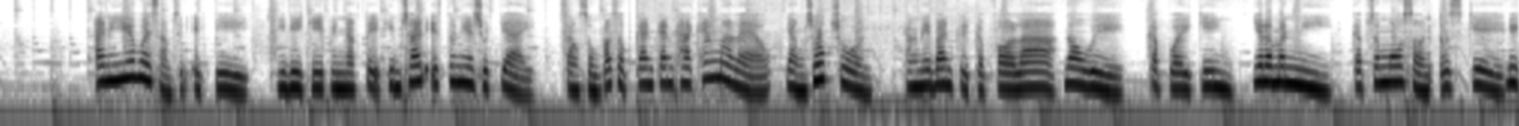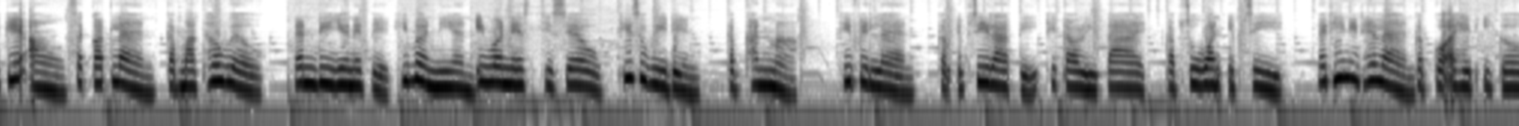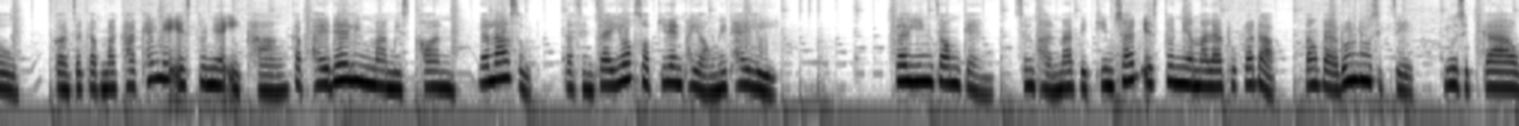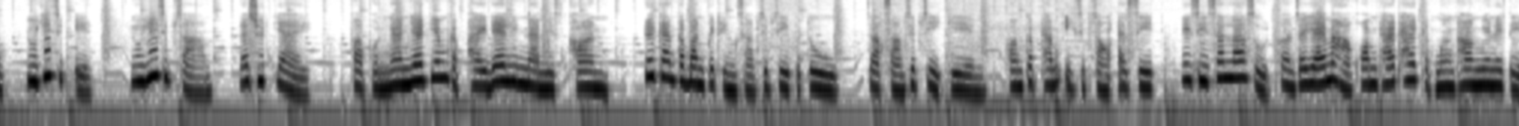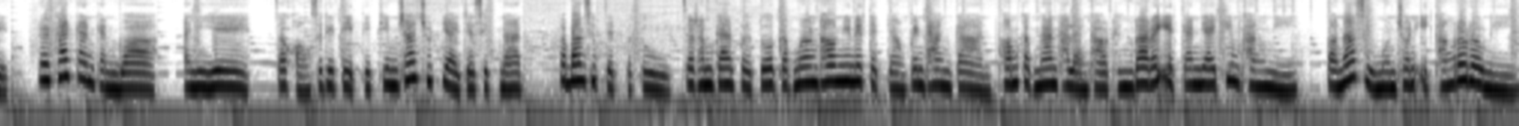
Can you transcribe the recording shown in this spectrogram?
อานิเย่ร์วัย 31 ปี มีดีกรีเป็นนักเตะทีมชาติเอสโตเนียชุดใหญ่ สั่งสมประสบการณ์การค้าแข้งมาแล้ว อย่างโชคโชน ทั้งในบ้านเกิดกับฟอร่า นอร์เวย์ กับไวกิ้ง เยอรมนี กับสโมสรเอสเกเบเกอัลสกอตแลนด์ กับมาเธอร์เวล ดันดียูไนเต็ดที่เบอร์เนียน อินเวเนสทิเซล ที่สวีเดน กับคันมาร์กที่ฟินแลนด์ กับ FC ลาติที่เกาหลีใต้ กับซูวัน FC และที่เนเธอร์แลนด์ กับ Go Ahead Eagle ก่ ก่อนจะกลับมาค้าแข้งในเอสโตเนียอีกครั้งกับไพเดลินมามิสคอน และล่าสุด ตัดสินใจโยกศพกิเลนพยองในไทยลีกเจอยิงจอมแก่ง ซึ่งผ่านมาติดทีมชาติเอสโตเนียมาแล้วทุกระดับ ตั้งแต่รุ่น U17 U19 U21 U23 และชุดใหญ่ ฝากผลงานยอดเยี่ยมกับไพเดลินนามิสคอน ด้วยการตะบันไปถึง 34 ประตู จาก 34 เกม พร้อมกับทำอีก 12 แอสซิสต์ในซีซั่นล่าสุดก่อนจะย้ายมาหาความท้าทายกับเมืองทองยูไนเต็ด โดยคาดการณ์กันว่าอานิเย่ร์เจ้าของสถิติติดทีมชาติชุดใหญ่ 70 นัดตะบัน17 ประตู จะทำการเปิดตัวกับเมืองทองยูไนเต็ดอย่างเป็นทางการ พร้อมกับงานแถลงข่าวถึงรายละเอียดการย้ายทีมครั้งนี้ ต่อหน้าสื่อมวลชนอีกครั้งเร็วๆนี้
